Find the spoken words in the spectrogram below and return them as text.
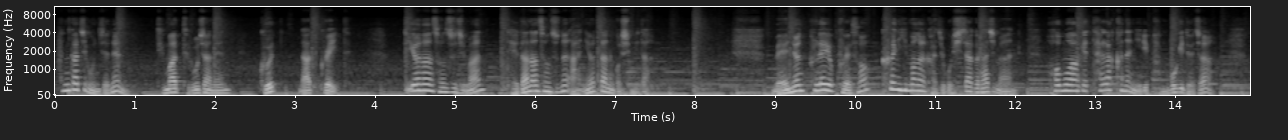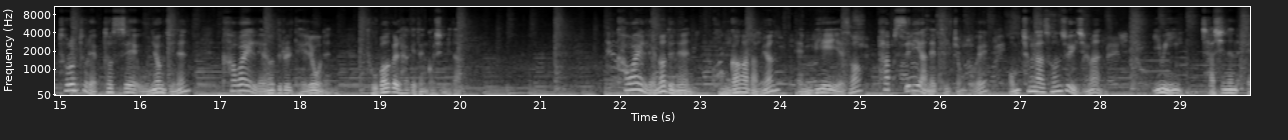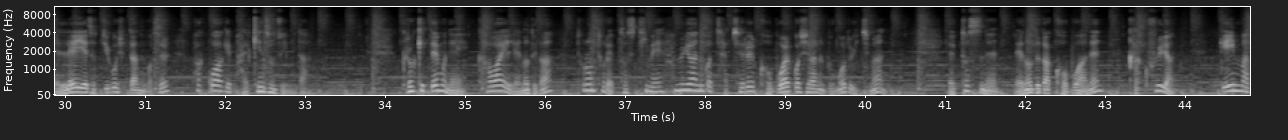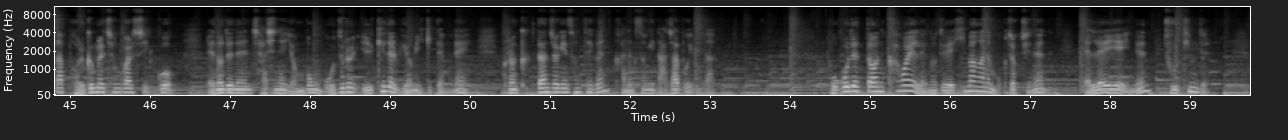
한 가지 문제는 드마 드로자는 good, not great. 뛰어난 선수지만 대단한 선수는 아니었다는 것입니다. 매년 플레이오프에서 큰 희망을 가지고 시작을 하지만 허무하게 탈락하는 일이 반복이 되자 토론토 랩터스의 운영진은 카와이 레너드를 데려오는 도박을 하게 된 것입니다. 카와이 레너드는 건강하다면 NBA에서 탑 3 안에 들 정도의 엄청난 선수이지만 이미 자신은 LA에서 뛰고 싶다는 것을 확고하게 밝힌 선수입니다. 그렇기 때문에 카와이 레너드가 토론토 랩터스 팀에 합류하는 것 자체를 거부할 것이라는 루머도 있지만 랩터스는 레너드가 거부하는 각 훈련, 게임마다 벌금을 청구할 수 있고 레너드는 자신의 연봉 모두를 잃게 될 위험이 있기 때문에 그런 극단적인 선택은 가능성이 낮아 보입니다. 보고됐던 카와이 레너드의 희망하는 목적지는 LA에 있는 두 팀들,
